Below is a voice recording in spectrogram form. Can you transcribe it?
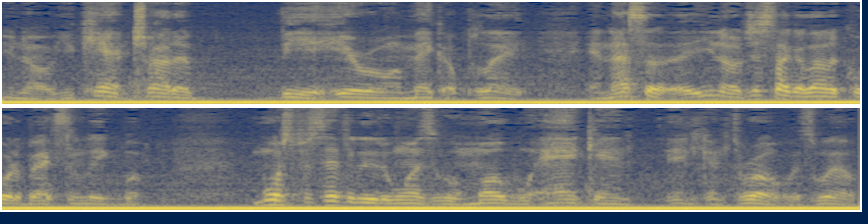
you know, you can't try to be a hero and make a play. And that's a you know just like a lot of quarterbacks in the league, but more specifically the ones who are mobile and can and can throw as well.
